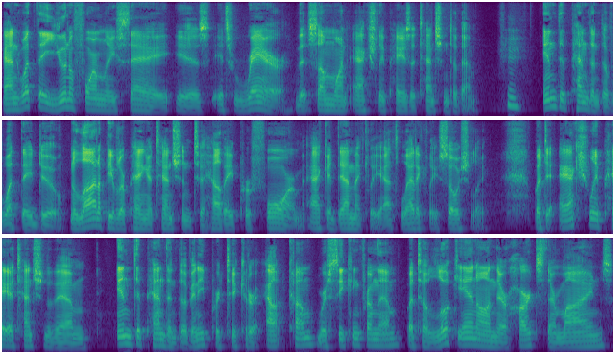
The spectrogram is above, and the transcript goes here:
And what they uniformly say is it's rare that someone actually pays attention to them, hmm. independent of what they do. And a lot of people are paying attention to how they perform academically, athletically, socially. But to actually pay attention to them independent of any particular outcome we're seeking from them, but to look in on their hearts, their minds,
